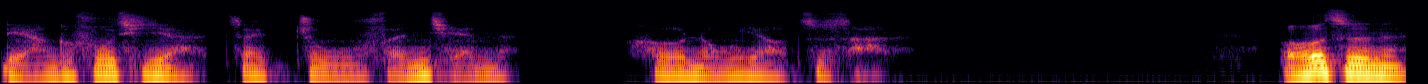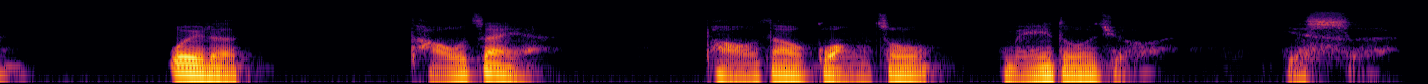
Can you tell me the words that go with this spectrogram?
两个夫妻啊，在祖坟前呢，喝农药自杀了。儿子呢，为了逃债啊，跑到广州，没多久啊，也死了。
